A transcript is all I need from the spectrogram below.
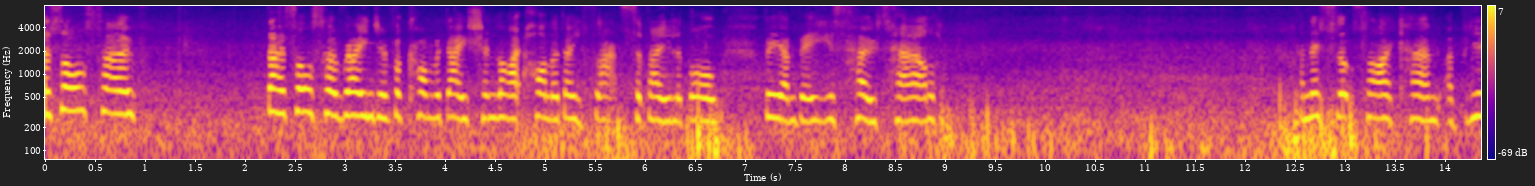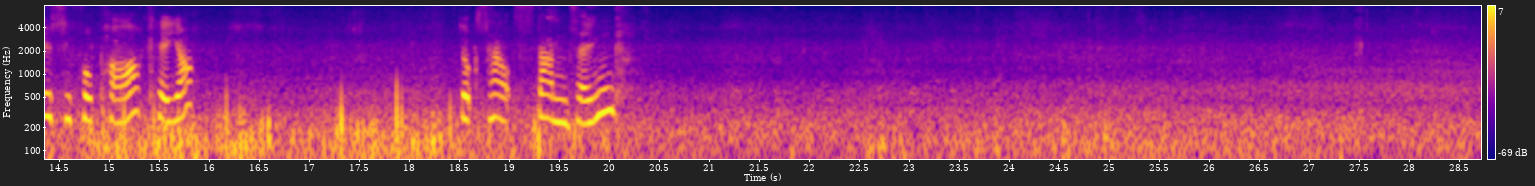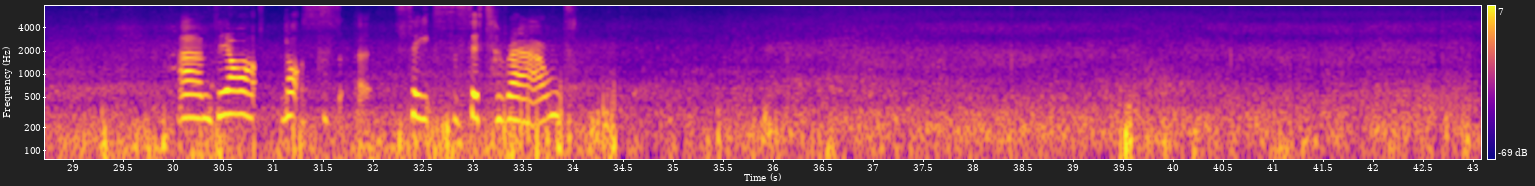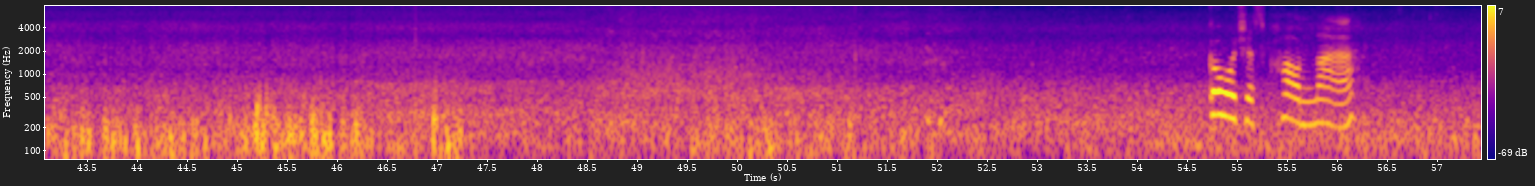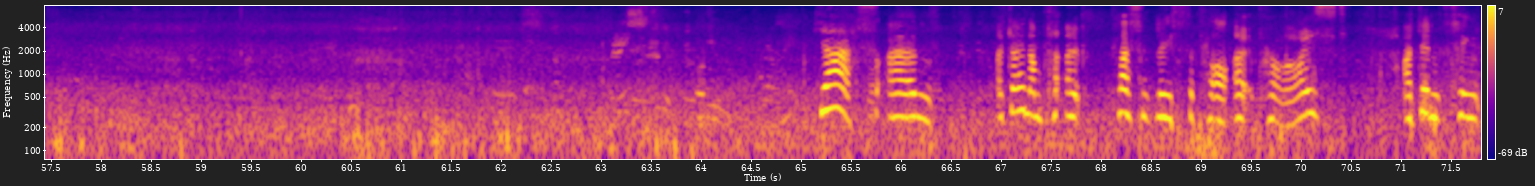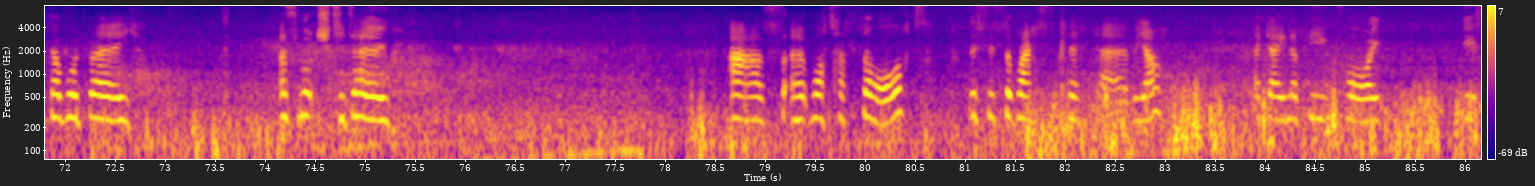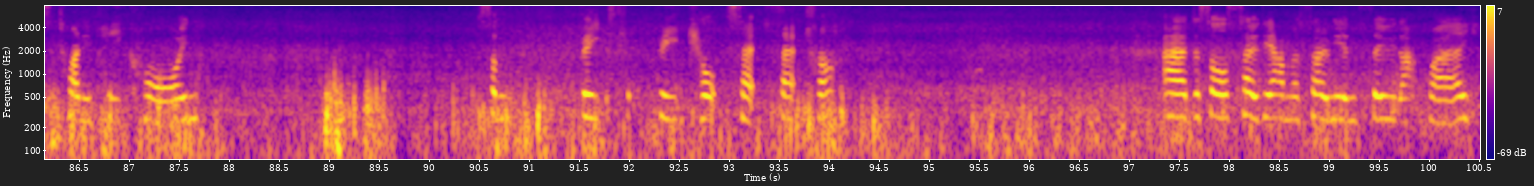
There's also there's also a range of accommodation like holiday flats available, B&B's, hotel. And this looks like um, a beautiful park here. Looks outstanding. Um, there are lots of uh, seats to sit around. Gorgeous pond there. Yes, um, again I'm uh, pleasantly surprised. I didn't think there would be as much to do as uh, what I thought. This is the West Cliff area. Again a viewpoint, use a 20p coin. Some beach, beach huts etc. Uh, there's also the Amazonian Zoo that way.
